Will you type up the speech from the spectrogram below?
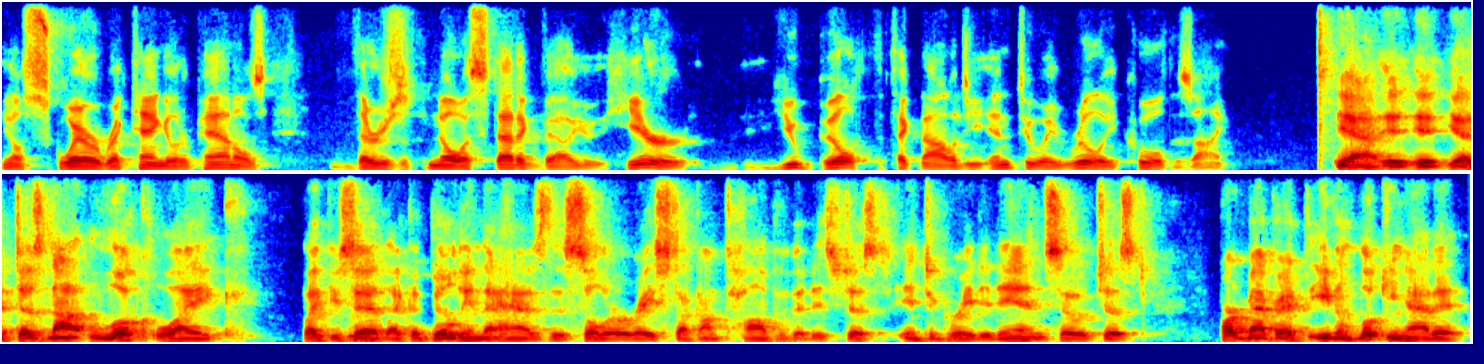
you know, square rectangular panels, there's no aesthetic value. Here, you built the technology into a really cool design. Yeah, it, it yeah, it does not look like like you said, like a building that has this solar array stuck on top of it. It's just integrated in. So it just part of fact, even looking at it,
